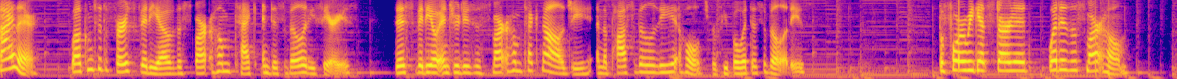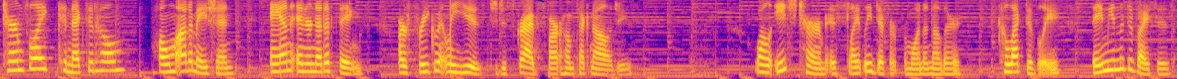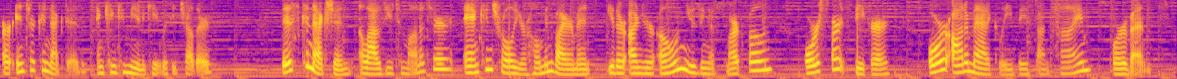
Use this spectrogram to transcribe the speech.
Hi there! Welcome to the first video of the Smart Home Tech and Disability series. This video introduces smart home technology and the possibility it holds for people with disabilities. Before we get started, what is a smart home? Terms like connected home, home automation, and Internet of Things are frequently used to describe smart home technologies. While each term is slightly different from one another, collectively, they mean the devices are interconnected and can communicate with each other. This connection allows you to monitor and control your home environment either on your own using a smartphone or smart speaker, or automatically based on time or events.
